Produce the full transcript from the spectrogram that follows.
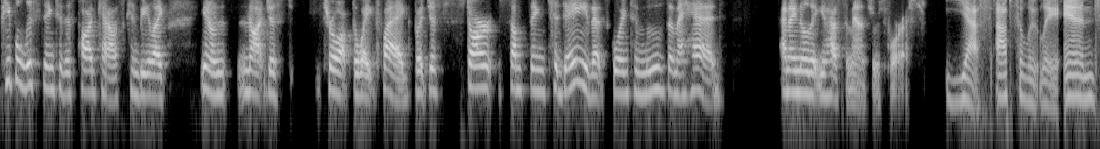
people listening to this podcast can be like you know not just throw up the white flag but just start something today that's going to move them ahead. And i know that you have some answers for us yes absolutely and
